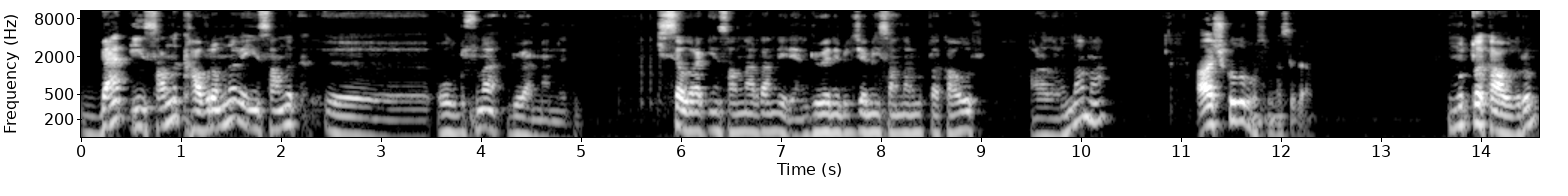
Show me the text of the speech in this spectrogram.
Ben insanlık kavramına ve insanlık e, olgusuna güvenmem dedim. Kişisel olarak insanlardan değil. Yani güvenebileceğim insanlar mutlaka olur aralarında ama Aşık olur musun mesela? mutlaka olurum.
